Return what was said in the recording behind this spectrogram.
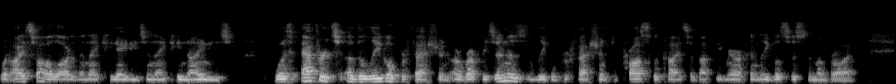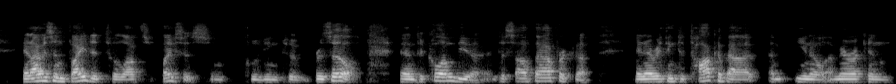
what I saw a lot in the 1980s and 1990s was efforts of the legal profession or representatives of the legal profession to proselytize about the American legal system abroad. And I was invited to lots of places, including to Brazil and to Colombia and to South Africa and everything to talk about, um, you know, American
